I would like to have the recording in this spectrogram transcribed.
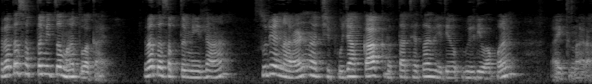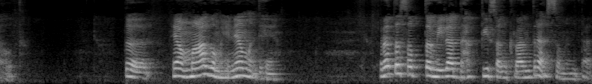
रथसप्तमीचं महत्त्व काय? रथसप्तमीला सूर्यनारायणाची पूजा का करतात ह्याचा व्हिडिओ व्हिडिओ आपण ऐकणार आहोत. तर ह्या माघ महिन्यामध्ये रथसप्तमीला धाकटी संक्रांत असं म्हणतात.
